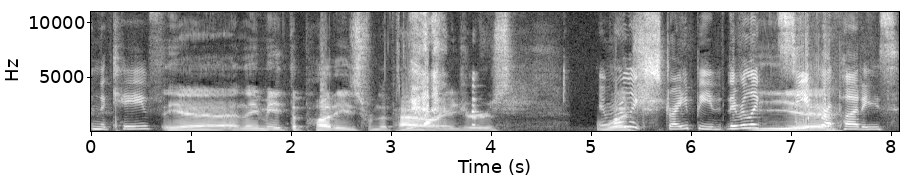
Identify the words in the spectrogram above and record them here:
In the cave. Yeah, and they meet the putties from the Power Rangers. They were like stripy. They were like Yeah. zebra putties.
